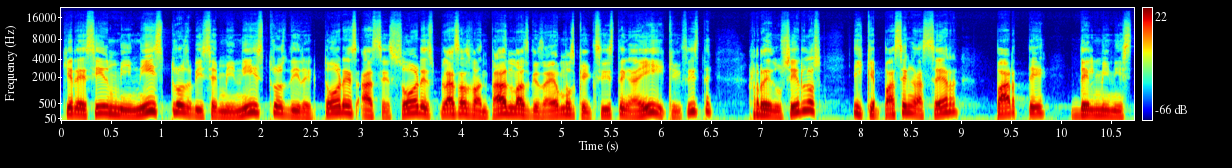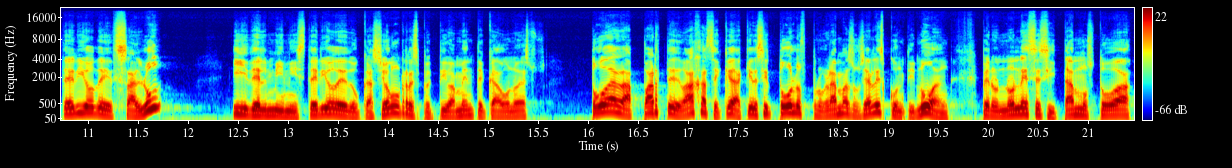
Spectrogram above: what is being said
Quiere decir ministros, viceministros, directores, asesores, plazas fantasmas que sabemos que existen ahí y que existen, reducirlos y que pasen a ser parte del Ministerio de Salud y del Ministerio de Educación, respectivamente, cada uno de estos. Toda la parte de baja se queda, quiere decir, todos los programas sociales continúan, pero no necesitamos toda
